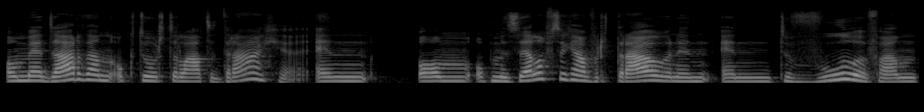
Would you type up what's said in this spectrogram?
om mij daar dan ook door te laten dragen. En om op mezelf te gaan vertrouwen en, en te voelen van...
